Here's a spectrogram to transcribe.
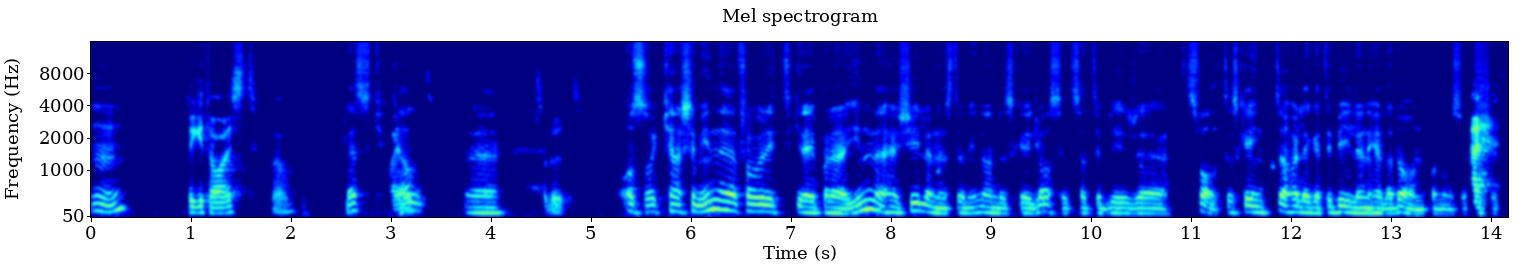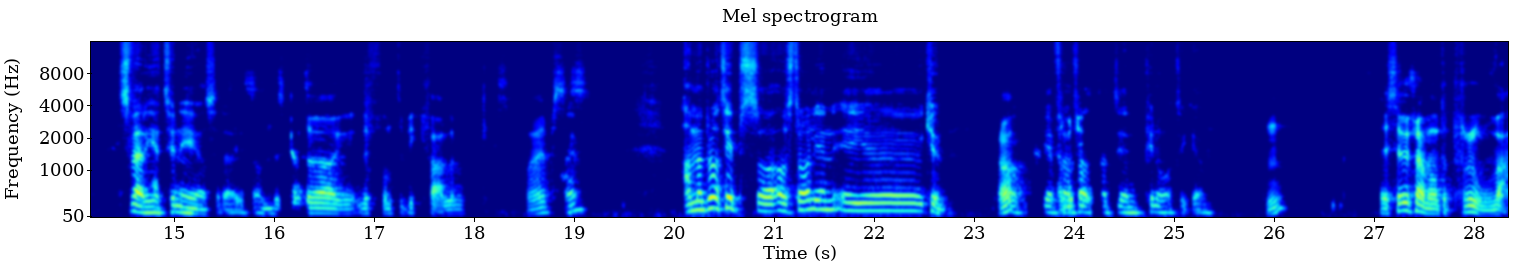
Mm. Vegetariskt, ja. Fläsk, kalv. Absolut. Och så kanske min favoritgrej på det här, in med det här kylen en stund innan det ska i glaset så att det blir eh, svalt. Det ska inte ha legat i bilen hela dagen på någon sorts Sverige-turné och sådär. Utan... Det, ska inte vara, det får inte bli kvalm. Nej, precis. Nej. Ja, men bra tips. Så Australien är ju kul. Ja. Och framförallt att det är en Pinot tycker jag. Mm. Det ser vi fram emot att prova.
